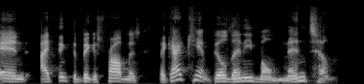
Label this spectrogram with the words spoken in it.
And I think the biggest problem is the guy can't build any momentum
